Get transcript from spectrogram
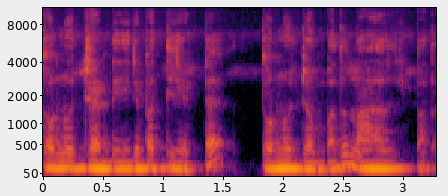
തൊണ്ണൂറ്റി രണ്ട് ഇരുപത്തിയെട്ട് തൊണ്ണൂറ്റൊമ്പത് നാൽപ്പത്.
